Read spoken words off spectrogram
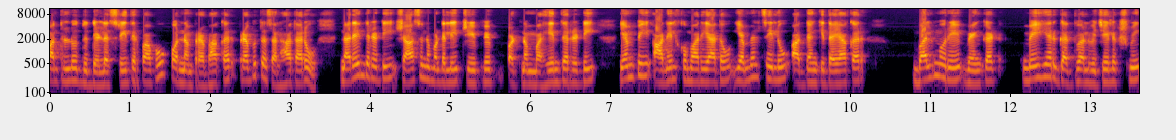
మంత్రులు దుద్దెళ్ళ శ్రీధర్ బాబు పొన్నం ప్రభాకర్ ప్రభుత్వ సలహాదారు నరేందర్ రెడ్డి శాసన మండలి chief whip Patnam Mahender Reddy MP Anil Kumar Yadav ఎమ్మెల్సీలు Addanki Dayakar Balmuri Venkat mayor Gadwal Vijayalakshmi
